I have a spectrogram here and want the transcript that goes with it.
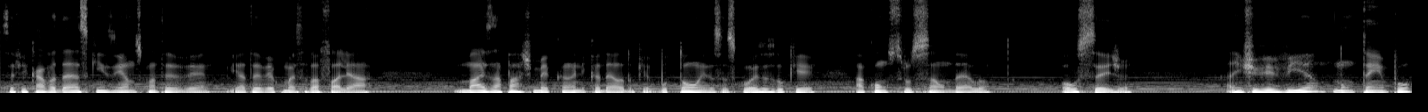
Você ficava 10, 15 anos com a TV e a TV começava a falhar mais na parte mecânica dela do que botões, essas coisas, do que a construção dela. Ou seja, a gente vivia num tempo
